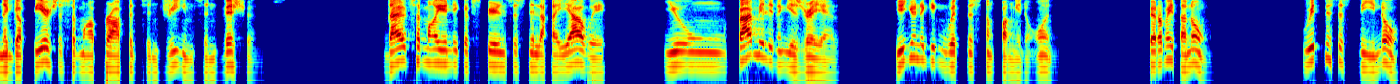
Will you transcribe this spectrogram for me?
nag-appear siya sa mga prophets and dreams and visions. Dahil sa mga unique experiences nila kay Yahweh, yung family ng Israel, yun yung naging witness ng Panginoon. Pero may tanong, witnesses nino?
